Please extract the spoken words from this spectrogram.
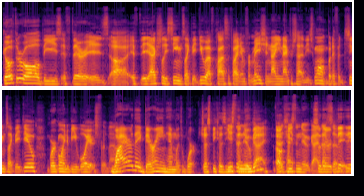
go through all of these. If there is, uh, if it actually seems like they do have classified information, ninety nine percent of these won't. But if it seems like they do, we're going to be lawyers for them." Why are they burying him with work? Just because he's, He's the new newbie? guy. That's- he's the new guy. So That's there, the it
